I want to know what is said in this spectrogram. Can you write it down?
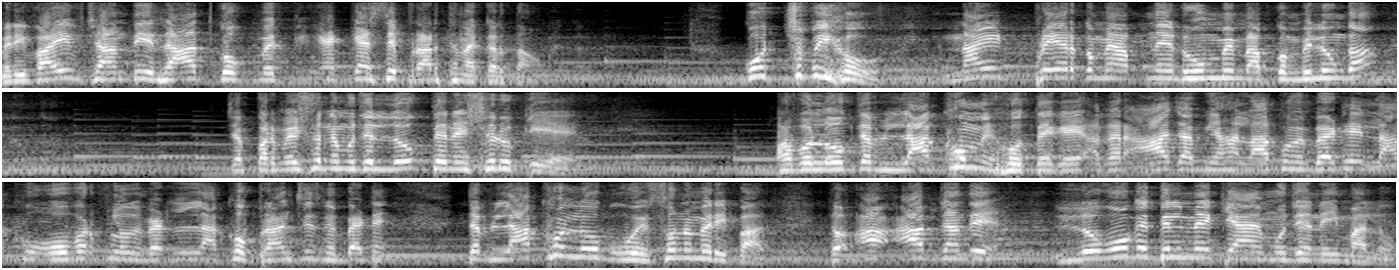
मेरी वाइफ जानती रात को मैं कैसे प्रार्थना करता हूँ। कुछ भी हो नाइट प्रेयर को मैं अपने रूम में आपको मिलूँगा। जब परमेश्वर ने मुझे लोग देने शुरू किए और वो लोग जब लाखों में होते गए अगर आज आप यहाँ लाखों में बैठे लाखों ओवरफ्लो में बैठे लाखों ब्रांचेस में बैठे जब लाखों लोग हुए सुनो मेरी बात तो आ, आप जानते लोगों के दिल में क्या है मुझे नहीं मालूम।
